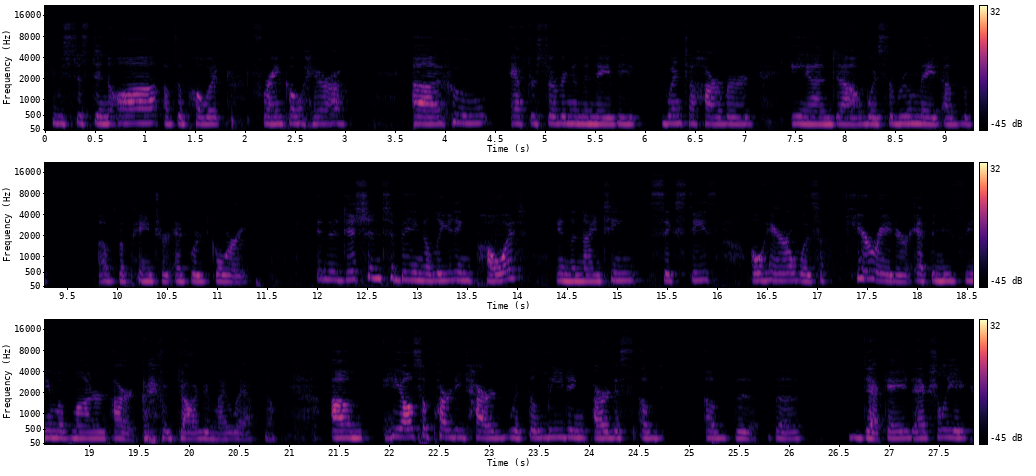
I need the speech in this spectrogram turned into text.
he was just in awe of the poet Frank O'Hara, uh, who, after serving in the Navy, went to Harvard and uh, was the roommate of the, of the painter Edward Gorey. In addition to being a leading poet in the 1960s, O'Hara was a curator at the Museum of Modern Art. I have a dog in my lap now. Um, he also partied hard with the leading artists of of the the decade, actually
